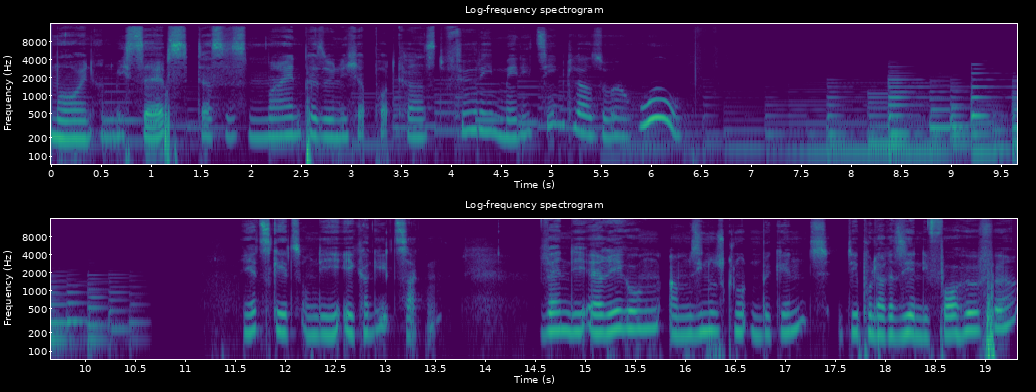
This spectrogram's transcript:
Moin an mich selbst. Das ist mein persönlicher Podcast für die Medizinklausur. Woo! Jetzt geht's um die EKG-Zacken. Wenn die Erregung am Sinusknoten beginnt, depolarisieren die Vorhöfe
